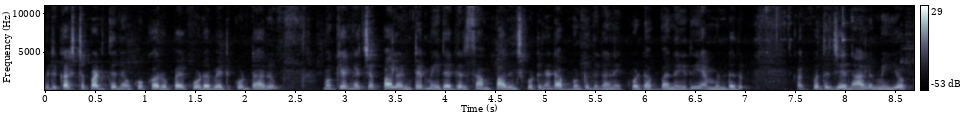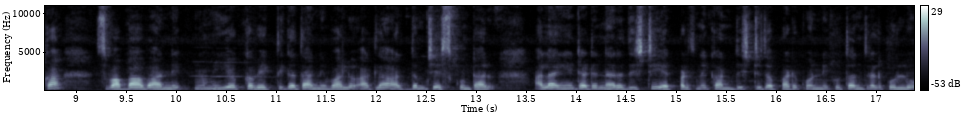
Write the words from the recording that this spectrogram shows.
మీరు కష్టపడితేనే ఒక్కొక్క రూపాయి కూడా పెట్టుకుంటారు. ముఖ్యంగా చెప్పాలంటే మీ దగ్గర సంపాదించుకుంటేనే డబ్బు ఉంటుంది కానీ ఎక్కువ డబ్బు అనేది ఏముండదు కాకపోతే జనాలు మీ యొక్క స్వభావాన్ని మీ యొక్క వ్యక్తిగతాన్ని వాళ్ళు అట్లా అర్థం చేసుకుంటారు. అలా ఏంటంటే నరదిష్టి ఏర్పడుతుంది. కనుదిష్టితో పాటు కొన్ని కుతంత్రాలు కుళ్ళు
